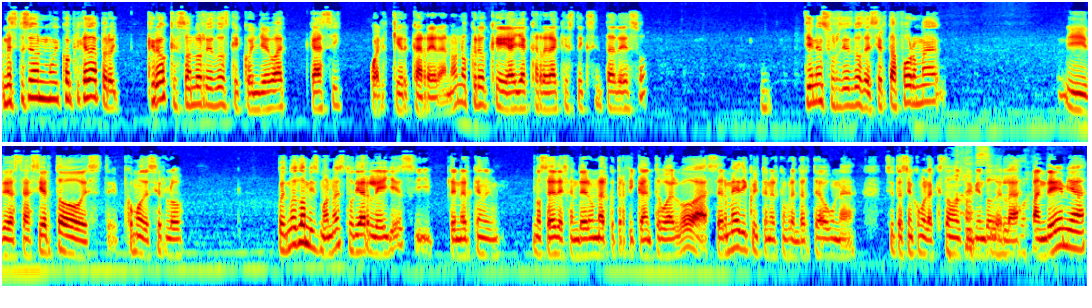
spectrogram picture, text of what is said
una situación muy complicada, pero creo que son los riesgos que conlleva casi cualquier carrera, ¿no? No creo que haya carrera que esté exenta de eso. Tienen sus riesgos de cierta forma y de hasta cierto, este, ¿cómo decirlo? Pues no es lo mismo, ¿no? Estudiar leyes y tener que, no sé, defender a un narcotraficante o algo, a ser médico y tener que enfrentarte a una situación como la que estamos viviendo de la pandemia,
